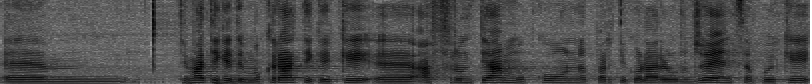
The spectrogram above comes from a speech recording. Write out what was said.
ehm, tematiche democratiche che eh, affrontiamo con particolare urgenza poiché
